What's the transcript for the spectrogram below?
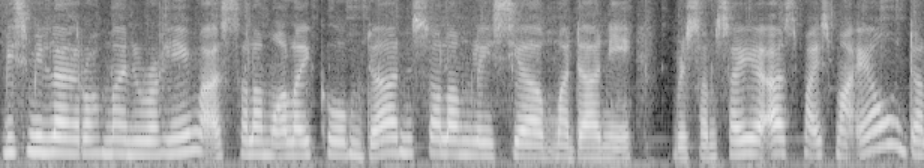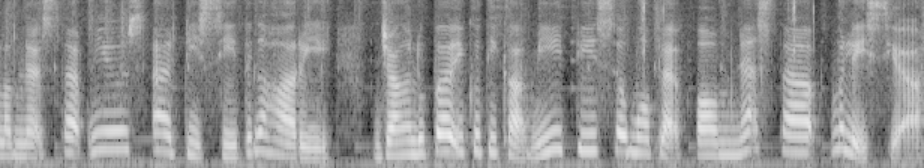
Bismillahirrahmanirrahim. Assalamualaikum dan salam Malaysia Madani. Bersama saya Asma Ismail dalam Netstep News edisi tengah hari. Jangan lupa ikuti kami di semua platform Netstep Malaysia.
